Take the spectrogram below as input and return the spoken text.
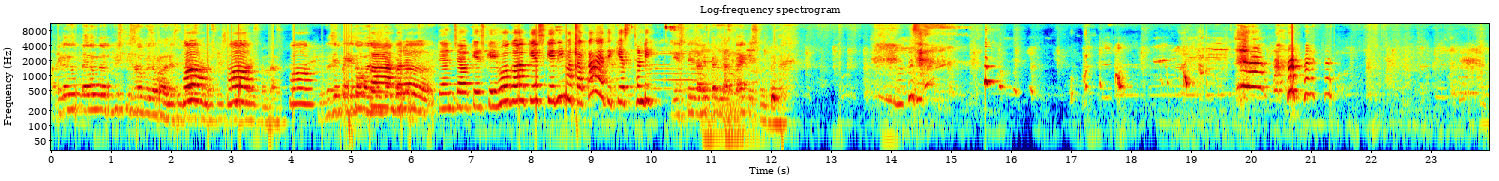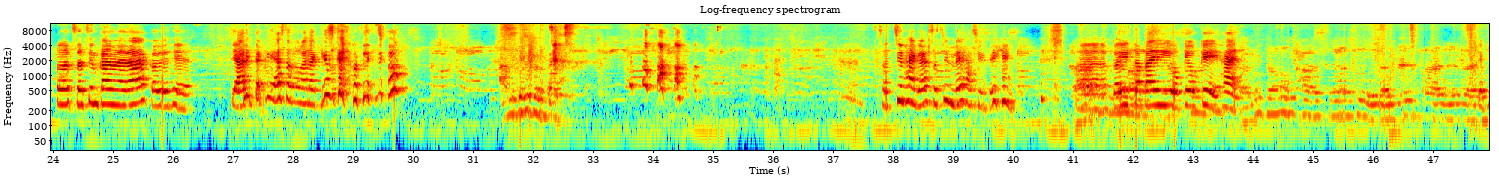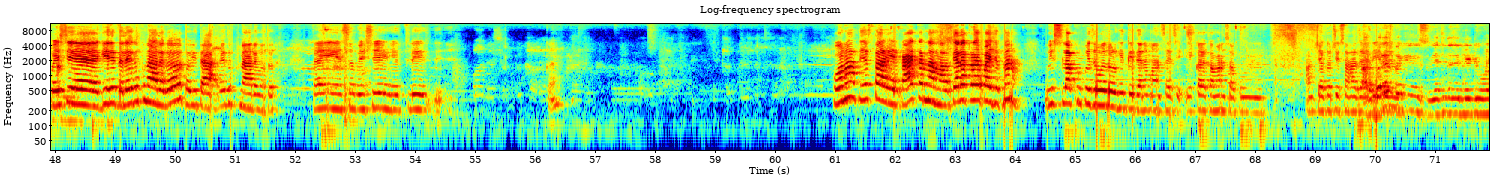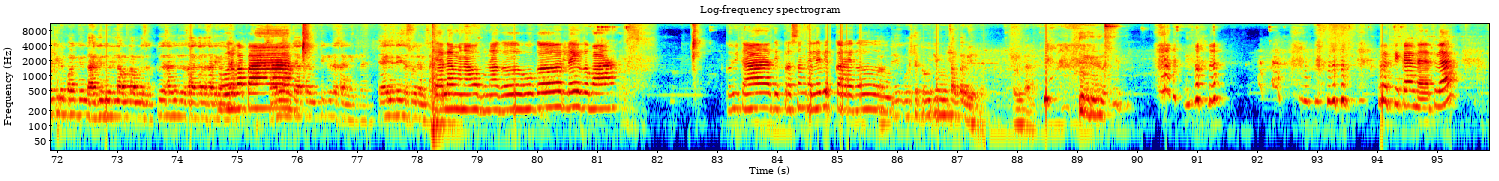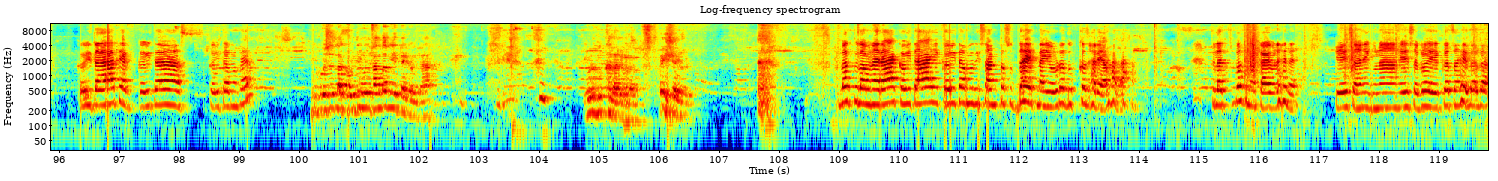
वीस तीस हो, हो. हो. हो का? बरं. त्यांच्यावर केस केली. हो ग केस केली मग आता. काय ती केस? थंडी. केस ते झाले काय केस सचिन काय म्हणाला कवी हे. ती आरी टकली असतात म्हणाला केस काय म्हणले. सचिन आहे ग सचिन लय हसी ते कविता ताई ओके ओके हाय. ते पैसे गेले तर लय दुखणं आलं ग कविता लय दुखणं आलं होतं. ताई असं पैसे घेतले. काय? हो ना तेच तर आहे. काय करणार मला? त्याला कळायला पाहिजेत ना. वीस लाख रुपये जवळजवळ घेतले त्यानं माणसाचे एका एका माणसाकडून. आमच्या घरचे सहा हजार आणि दिले. बऱ्याचपैकी याची त्याची रिलेटिव्ह ओळखीने पाळखीने धागे दोरी लावून लावलं असं. तुला सांगितलं सांगायला साडे हो बापा. तिकडे सांगितलं. त्याने त्याच्या सोयऱ्यानं सांगितलं. त्याला म्हणावं गुन्हा ग हो ग लय ग बा. कविता ते प्रसंग लय बेकार आहे ग. ती गोष्ट कविते म्हणून सांगता बी येत नाही. कविताला. ती काय म्हणाल्या तुला? कविता त्या कविता कविता मग काय ही गोष्ट तुला कविते म्हणून सांगता बी येत नाही कविता. एवढं दुःख झालं मला. पैशाचं बघ तुला म्हणायला कविता ही कविता मध्ये सांगता सुद्धा येत नाही. एवढं दुःख झाले आम्हाला. तुला बघ मग काय म्हणायला. केस आणि गुन्हा हे सगळं एकच आहे दादा.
